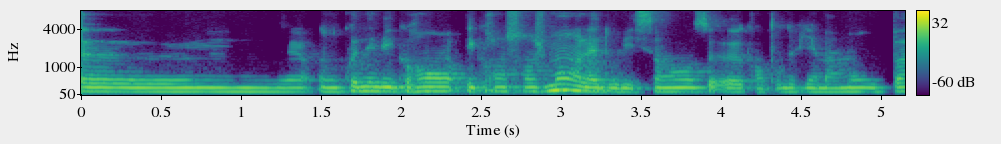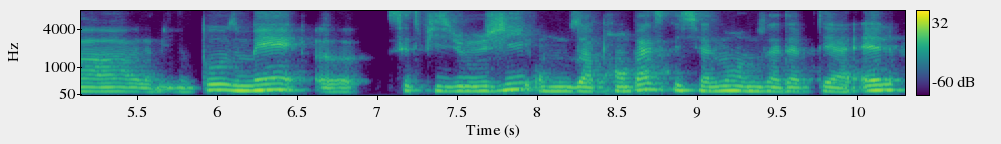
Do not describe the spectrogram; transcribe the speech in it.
on connaît les grands, les grands changements, l'adolescence, quand on devient maman ou pas, la ménopause, mais cette physiologie, on ne nous apprend pas spécialement à nous adapter à elle.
